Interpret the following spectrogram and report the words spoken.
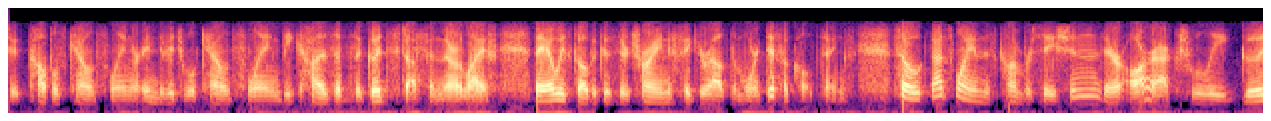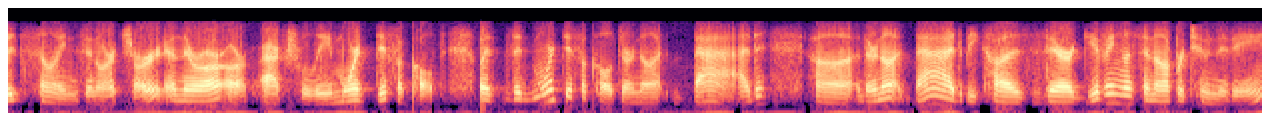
to couples counseling or individual counseling because of the good stuff in their life. They always go because they're trying to figure out the more difficult things. So that's why in this conversation there are actually good signs in our chart and there are, are actually more difficult. But the more difficult are not bad. Uh, they're not bad because they're giving us an opportunity.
